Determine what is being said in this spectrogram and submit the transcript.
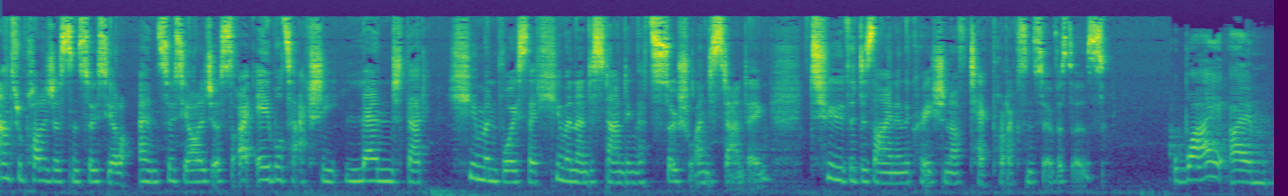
anthropologists and, socio- and sociologists are able to actually lend that human voice, that human understanding, that social understanding to the design and the creation of tech products and services. Why I'm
